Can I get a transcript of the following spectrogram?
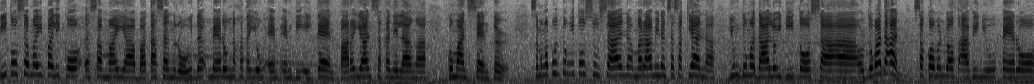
Dito sa may paliko eh, sa may ah, Batasan Road, merong nakatayong MMDA 10 para yan sa kanilang ah, command center. Sa mga puntong ito, Susan, marami ng sasakyan na yung dumadaloy dito sa, ah, or dumadaan sa Commonwealth Avenue pero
